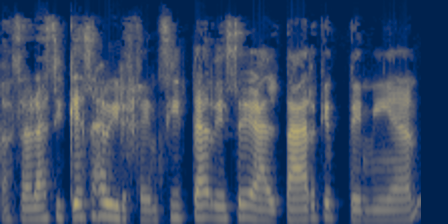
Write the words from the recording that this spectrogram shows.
o sea, ahora sí que esa virgencita de ese altar que tenían,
